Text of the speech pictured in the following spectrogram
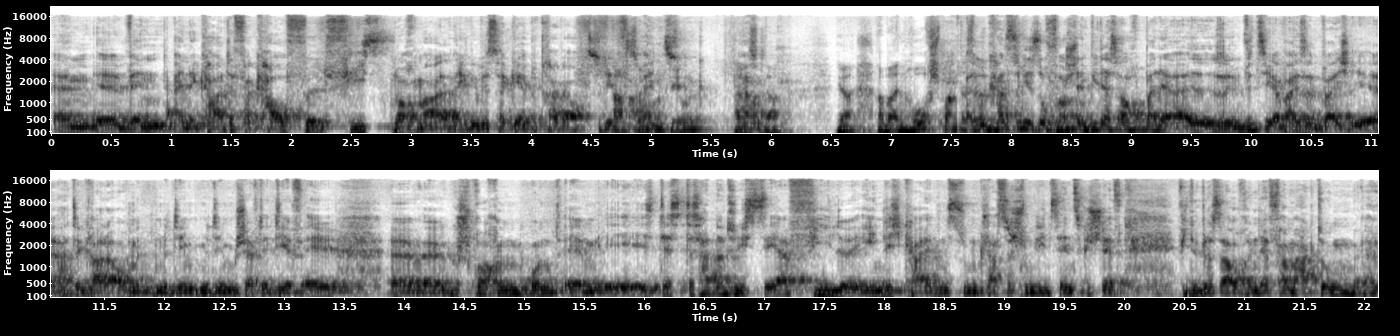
ähm, äh, wenn eine Karte verkauft wird, fließt nochmal ein gewisser Geldbetrag auch zu den Ach Vereinen so, okay. zurück. Alles ja. klar. Ja, aber ein hochspannendes. Also kannst du dir so vorstellen, wie das auch bei der, also witzigerweise, weil ich äh, hatte gerade auch mit, mit, dem, mit dem Chef der DFL äh, äh, gesprochen und ähm, das, das hat natürlich sehr viele Ähnlichkeiten zum klassischen Lizenzgeschäft, wie du das auch in der Vermarktung äh,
